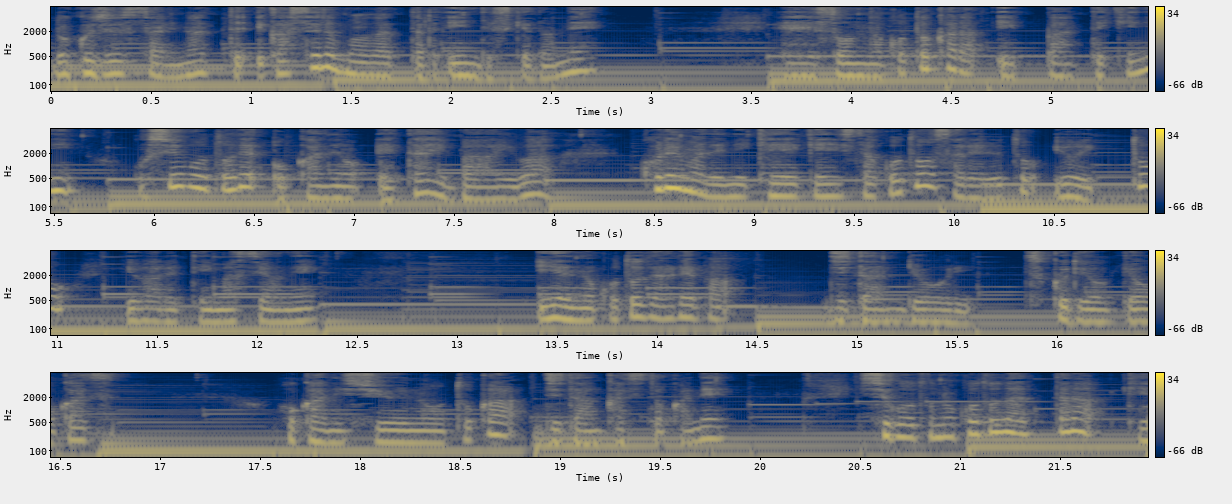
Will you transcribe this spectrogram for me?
60歳になって活かせるものだったらいいんですけどね。えー、そんなことから一般的にお仕事でお金を得たい場合は、これまでに経験したことをされると良いと言われていますよね。家のことであれば、時短料理、作り置きおかず、他に収納とか時短家事とかね。仕事のことだったら経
